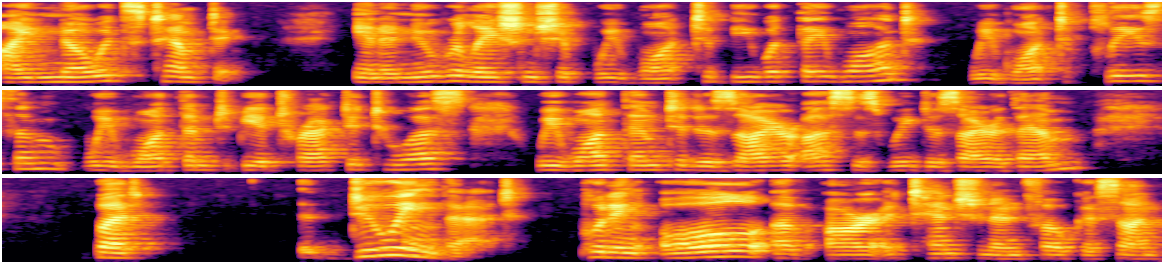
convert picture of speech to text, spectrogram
I know it's tempting. In a new relationship, we want to be what they want. We want to please them. We want them to be attracted to us. We want them to desire us as we desire them. But doing that, putting all of our attention and focus on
